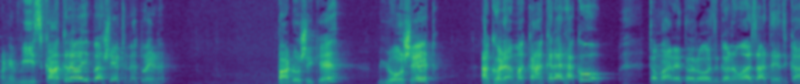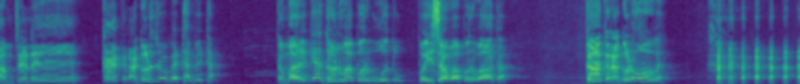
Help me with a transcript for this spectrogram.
અને વીસ કાંકરા આપ્યા શેઠને તો એને પાડોશી કે, લો શેઠ, આ ઘડામાં કાંકરા રાખો. તમારે તો રોજ ગણવા સાથે જ કામ છે ને. કાંકરા ગણજો બેઠા બેઠા. તમારે ક્યાં ધન વાપરવું હતું? પૈસા વાપરવા હતા. કાંકરા ગણો હવે.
